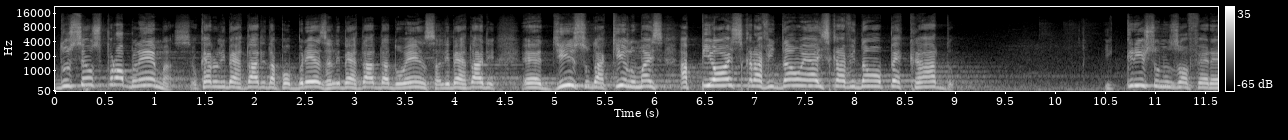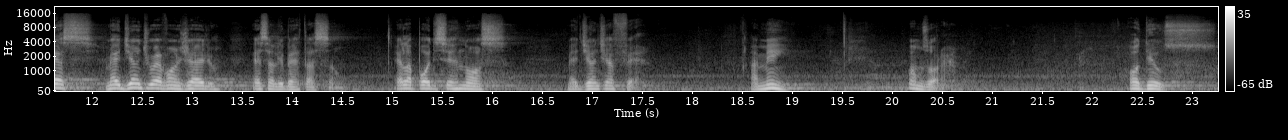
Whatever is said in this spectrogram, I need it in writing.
dos seus problemas. Eu quero liberdade da pobreza, liberdade da doença, liberdade é, disso, daquilo, mas a pior escravidão é a escravidão ao pecado. E Cristo nos oferece, mediante o Evangelho, essa libertação. Ela pode ser nossa, mediante a fé. Amém? Vamos orar. Ó oh Deus,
